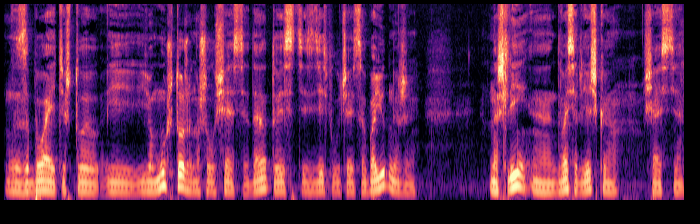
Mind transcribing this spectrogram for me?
Вы забываете, что и ее муж тоже нашел счастье, да? То есть здесь получается обоюдно же нашли э, два сердечка счастья.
